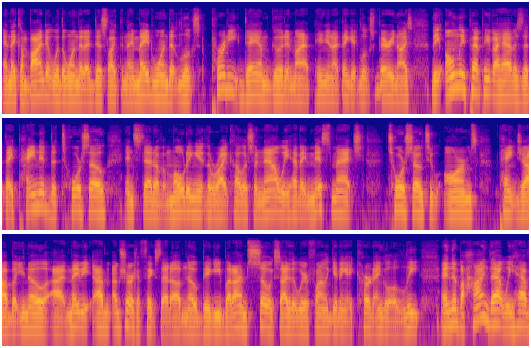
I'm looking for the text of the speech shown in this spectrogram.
and they combined it with the one that I disliked, and they made one that looks pretty damn good in my opinion. I think it looks very nice. The only pet peeve I have is that they painted the torso instead of molding it the right color. So now we have a mismatched torso to arms paint job. But you know, I maybe I'm, I'm sure I could fix that up. No biggie. But I'm so excited that we're finally getting a Kurt Angle Elite. And then behind that, we have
